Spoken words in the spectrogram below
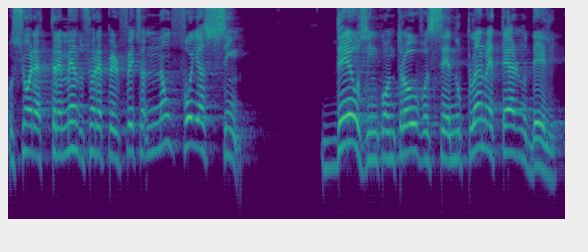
o Senhor é tremendo, o Senhor é perfeito. Não foi assim. Deus encontrou você no plano eterno dele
